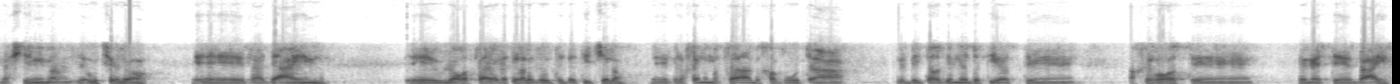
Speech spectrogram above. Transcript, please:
להשלים עם הזהות שלו, ועדיין הוא לא רצה לוותר על הזהות הדתית שלו, ולכן הוא מצא בחברותה ובהתארגנויות דתיות אה, אחרות אה, באמת בית.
